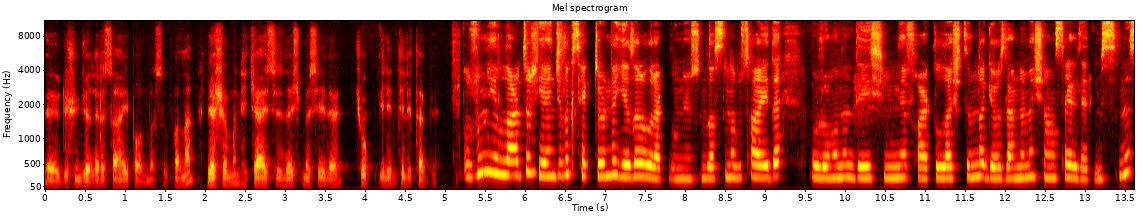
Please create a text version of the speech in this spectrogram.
e, düşüncelere sahip olması falan yaşamın hikayesizleşmesiyle çok ilintili tabii. Uzun yıllardır yayıncılık sektöründe yazar olarak bulunuyorsunuz. Aslında bu sayede bu romanın değişimini, farklılaştığında gözlemleme şansı elde etmişsiniz.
